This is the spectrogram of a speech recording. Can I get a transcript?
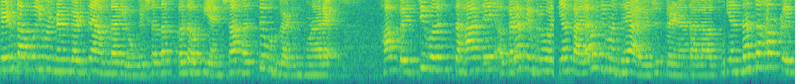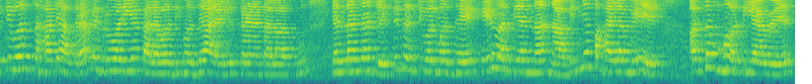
खेड दापोली मंडणगडचे आमदार योगेशदा कदम यांच्या हस्ते उद्घाटन होणार आहे. हा फेस्टिवल सहा ते अकरा फेब्रुवारी या कालावधीमध्ये आयोजित करण्यात आला असून यंदाचा हा फेस्टिवल सहा ते अकरा फेब्रुवारी या कालावधीमध्ये आयोजित करण्यात आला असून यंदाच्या जेसी फेस्टिवलमध्ये खेडवासियांना नाविन्य पाहायला मिळेल असं मत यावेळेस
